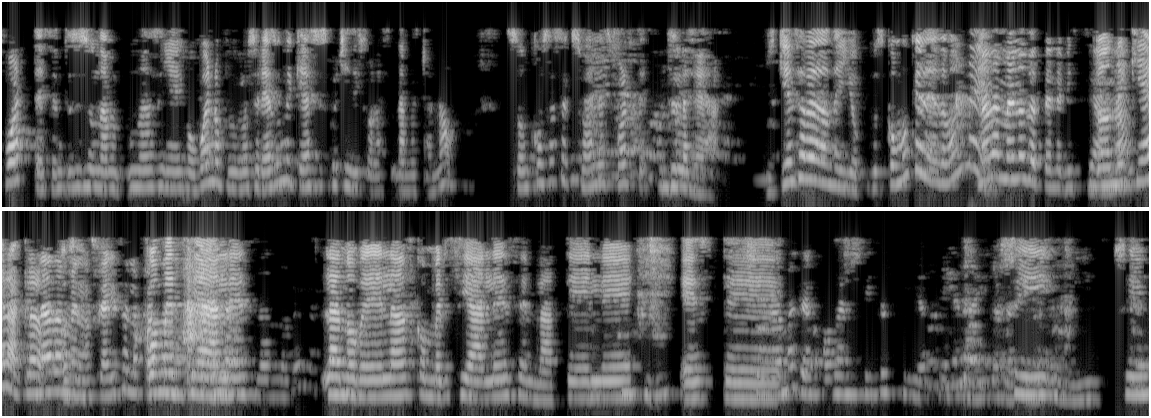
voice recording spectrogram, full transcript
fuertes. Entonces una, una señora dijo, bueno, pues groserías donde quiera se escucha y dijo la, la maestra, no, son cosas sexuales fuertes. Entonces la señora, pues quién sabe de dónde y yo, pues cómo que de dónde? Nada menos de televisión. Donde ¿no? quiera, claro. Nada menos, sea, que ahí se lo Comerciales, las novelas, comerciales en la tele, uh -huh. este... Programas de jovencitos que ya tienen ahí Sí, sí.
